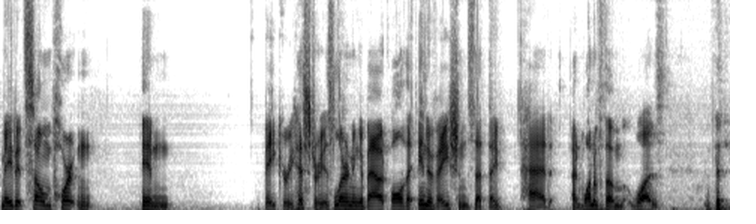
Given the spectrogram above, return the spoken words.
made it so important in bakery history is learning about all the innovations that they had. And one of them was the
